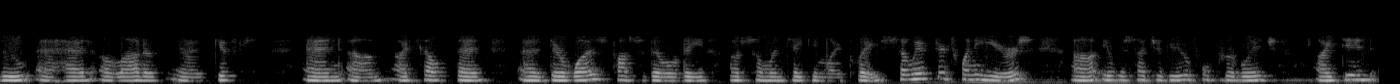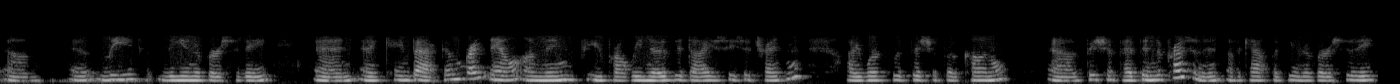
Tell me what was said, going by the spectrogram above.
who uh, had a lot of uh, gifts, and um, I felt that uh, there was possibility of someone taking my place. So after 20 years, uh, it was such a beautiful privilege. I did um, uh, leave the university and, and came back. And right now, I'm in, you probably know, the Diocese of Trenton. I work with Bishop O'Connell. Uh, Bishop had been the president of a Catholic University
